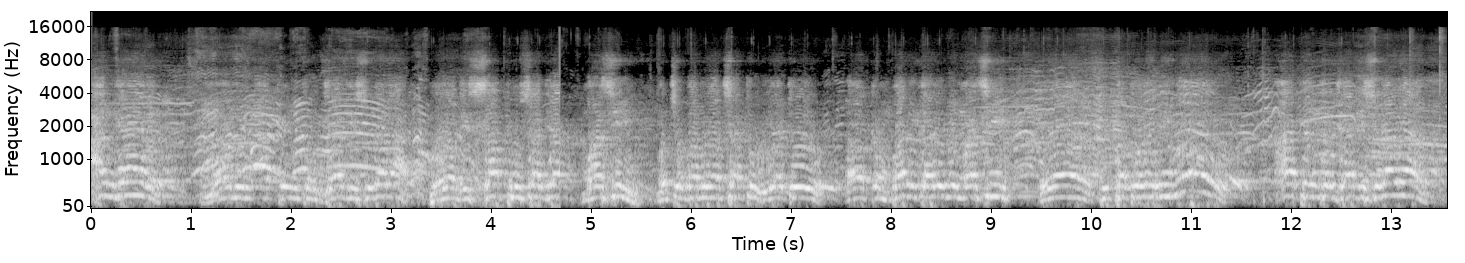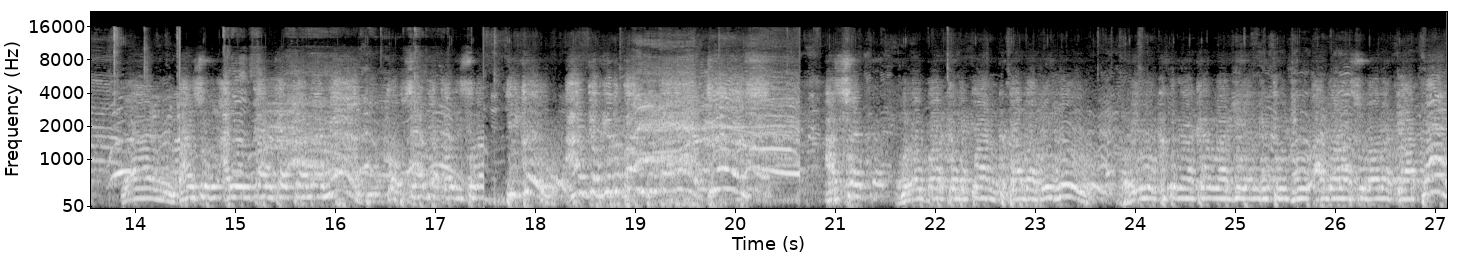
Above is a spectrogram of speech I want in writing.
Angger namun apa yang terjadi saudara? Bola disapu saja masih mencoba melihat satu yaitu uh, kembali kali ini masih ya kita oleh Rino apa yang terjadi saudara dan langsung ayunkan ke kanannya kok saja kali saudara Tiko angkat ke depan ke bawah. Terus. Asep melebar ke depan kepada Rihu Rihu ketengahkan lagi. Yang dituju adalah saudara Gapung.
